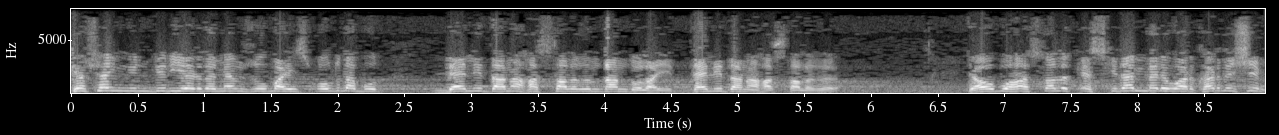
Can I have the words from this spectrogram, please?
Geçen gün bir yerde mevzu bahis oldu da bu deli dana hastalığından dolayı, deli dana hastalığı. Ya bu hastalık eskiden beri var kardeşim.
